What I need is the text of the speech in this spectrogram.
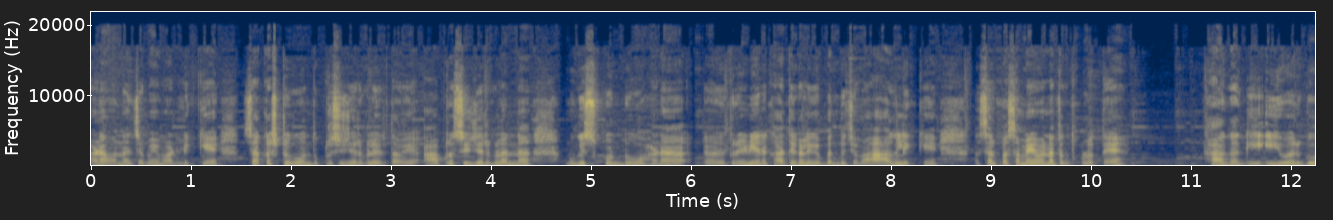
ಹಣವನ್ನು ಜಮೆ ಮಾಡಲಿಕ್ಕೆ ಸಾಕಷ್ಟು ಒಂದು ಪ್ರೊಸೀಜರ್ಗಳಿರ್ತವೆ ಆ ಪ್ರೊಸೀಜರ್ಗಳನ್ನು ಮುಗಿಸ್ಕೊಂಡು ಹಣ ಗೃಹಿಣಿಯರ ಖಾತೆಗಳಿಗೆ ಬಂದು ಜಮಾ ಆಗಲಿಕ್ಕೆ ಸ್ವಲ್ಪ ಸಮಯವನ್ನು ತೆಗೆದುಕೊಳ್ಳುತ್ತೆ. ಹಾಗಾಗಿ ಈವರೆಗೂ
